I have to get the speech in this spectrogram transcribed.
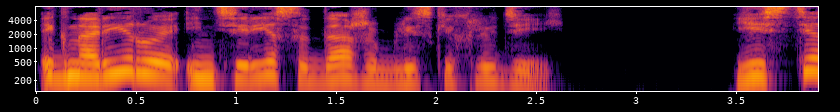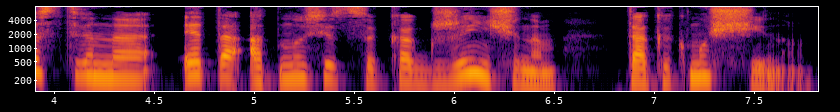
игнорируя интересы даже близких людей. Естественно, это относится как к женщинам, так и к мужчинам.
